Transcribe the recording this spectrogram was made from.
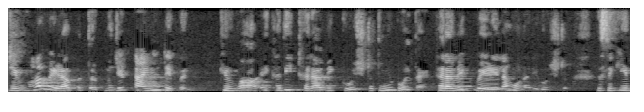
जेव्हा वेळापत्रक म्हणजे टाइम टेबल किंवा एखादी ठराविक गोष्ट तुम्ही बोलताय ठराविक वेळेला होणारी गोष्ट. जसे की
